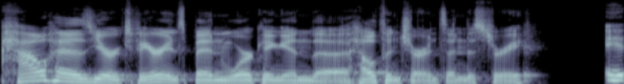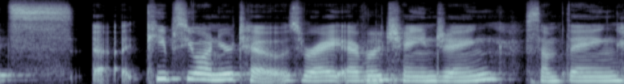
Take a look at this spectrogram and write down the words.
how has your experience been working in the health insurance industry? It's uh, keeps you on your toes, right? Ever changing, something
